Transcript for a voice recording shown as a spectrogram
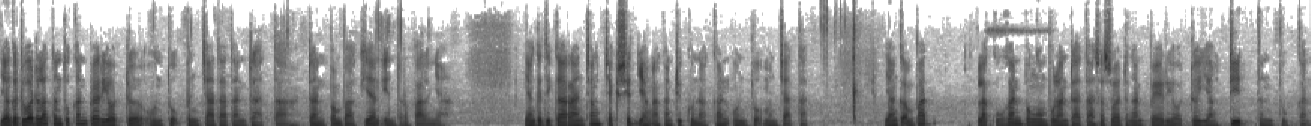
Yang kedua adalah tentukan periode untuk pencatatan data dan pembagian intervalnya. Yang ketiga, rancang check sheet yang akan digunakan untuk mencatat. Yang keempat, lakukan pengumpulan data sesuai dengan periode yang ditentukan.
